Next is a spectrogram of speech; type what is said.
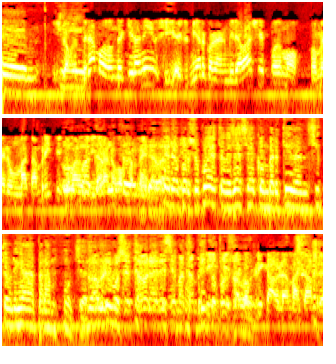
eh, Y los esperamos donde quieran ir. Si el miércoles en Miravalle podemos comer un matambrito y Un tomar un citrano con. Pero por supuesto que ya se ha convertido en cita obligada para muchos. No hablemos esta hora de ese matambrito, sí, por está favor. complicado hablar matambre.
